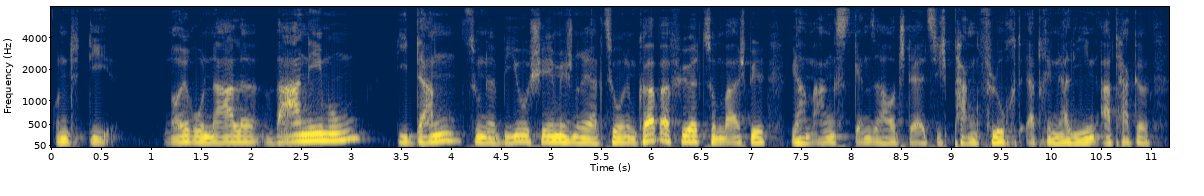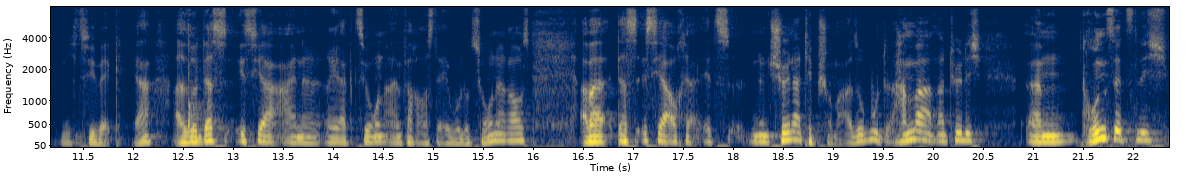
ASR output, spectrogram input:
und die neuronale Wahrnehmung, die dann zu einer biochemischen Reaktion im Körper führt. Zum Beispiel, wir haben Angst, Gänsehaut stellt sich, Pang, Flucht, Adrenalin, Attacke, nichts wie weg. Ja, also das ist ja eine Reaktion einfach aus der Evolution heraus. Aber das ist ja auch jetzt ein schöner Tipp schon mal. Also gut, haben wir natürlich ähm, grundsätzlich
